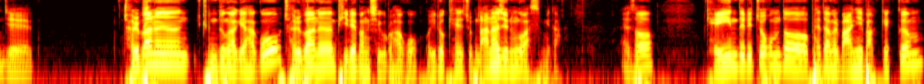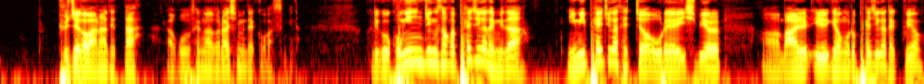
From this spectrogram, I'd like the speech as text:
이제 절반은 균등하게 하고 절반은 비례 방식으로 하고 뭐 이렇게 좀 나눠지는 것 같습니다. 그래서 개인들이 조금 더 배당을 많이 받게끔 규제가 완화됐다라고 생각을 하시면 될 것 같습니다. 그리고 공인인증서가 폐지가 됩니다. 이미 폐지가 됐죠. 올해 12월 어, 말일경으로 폐지가 됐고요.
